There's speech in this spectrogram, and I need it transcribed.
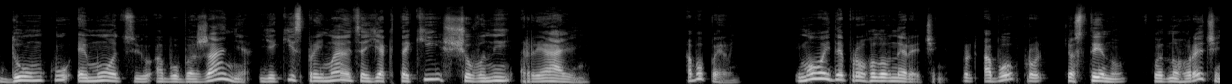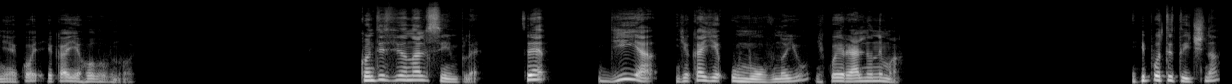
думку, емоцію або бажання, які сприймаються як такі, що вони реальні або певні. І мова йде про головне речення, або про частину складного речення, яка є головною. Кондиціональ симпле це дія, яка є умовною, якої реально нема. Гіпотетична.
